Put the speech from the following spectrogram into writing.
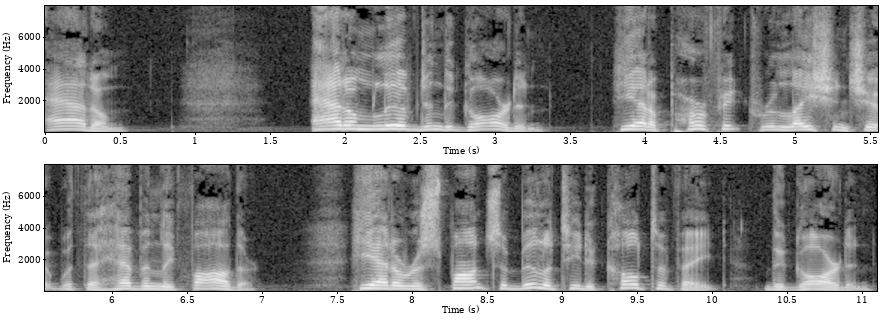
Adam. Adam lived in the garden. He had a perfect relationship with the Heavenly Father. He had a responsibility to cultivate the garden.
